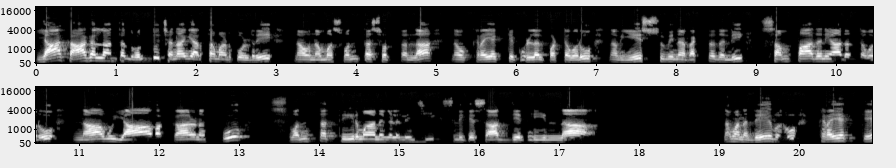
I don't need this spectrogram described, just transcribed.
ಯಾಕೆ ಆಗಲ್ಲ ಅಂತಂದ್ರೆ ಒಂದು ಚೆನ್ನಾಗಿ ಅರ್ಥ ಮಾಡ್ಕೊಳ್ರಿ, ನಾವು ನಮ್ಮ ಸ್ವಂತ ಸ್ವತ್ತಲ್ಲ, ನಾವು ಕ್ರಯಕ್ಕೆ ಕೊಳ್ಳಲ್ಪಟ್ಟವರು, ನಾವು ಯೇಸುವಿನ ರಕ್ತದಲ್ಲಿ ಸಂಪಾದನೆ ಆದಂತವರು ನಾವು ಯಾವ ಕಾರಣಕ್ಕೂ ಸ್ವಂತ ತೀರ್ಮಾನಗಳಲ್ಲಿ ಜೀವಿಸಲಿಕ್ಕೆ ಸಾಧ್ಯತೆ ಇಲ್ಲ ನಮ್ಮನ್ನ ದೇವರು ಕ್ರಯಕ್ಕೆ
